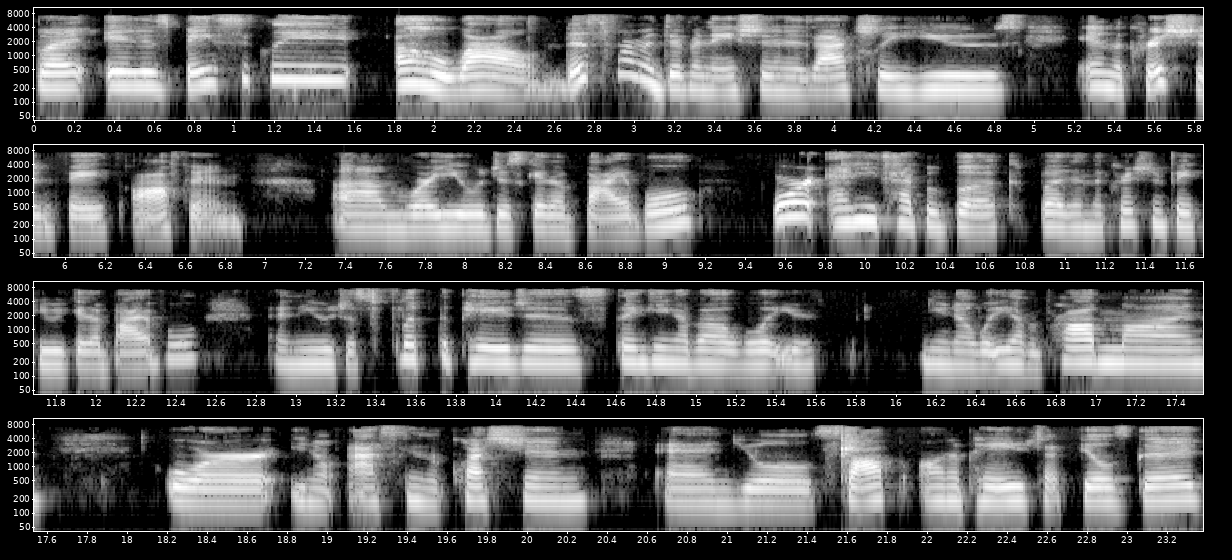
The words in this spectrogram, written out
but it is basically, oh wow, this form of divination is actually used in the Christian faith often, um, where you would just get a Bible or any type of book, but in the Christian faith, you would get a Bible and you would just flip the pages, thinking about what you're, you know, what you have a problem on, or you know asking a question and you'll stop on a page that feels good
